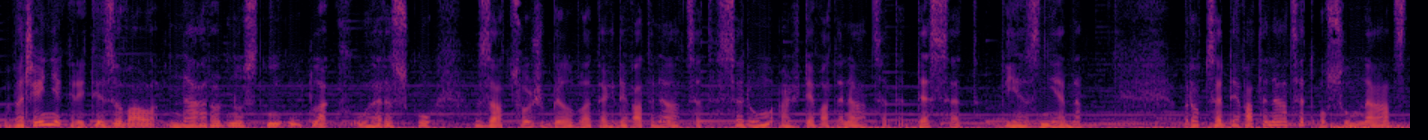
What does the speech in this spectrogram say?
Veřejně kritizoval národnostní útlak v Uhersku, za což byl v letech 1907 až 1910 vězněn. V roce 1918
